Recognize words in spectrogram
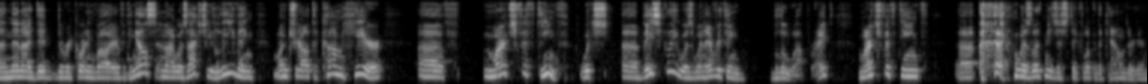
and then I did the recording while everything else and I was actually leaving Montreal to come here uh March 15th which uh basically was when everything blew up right? March 15th uh was let me just take a look at the calendar here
